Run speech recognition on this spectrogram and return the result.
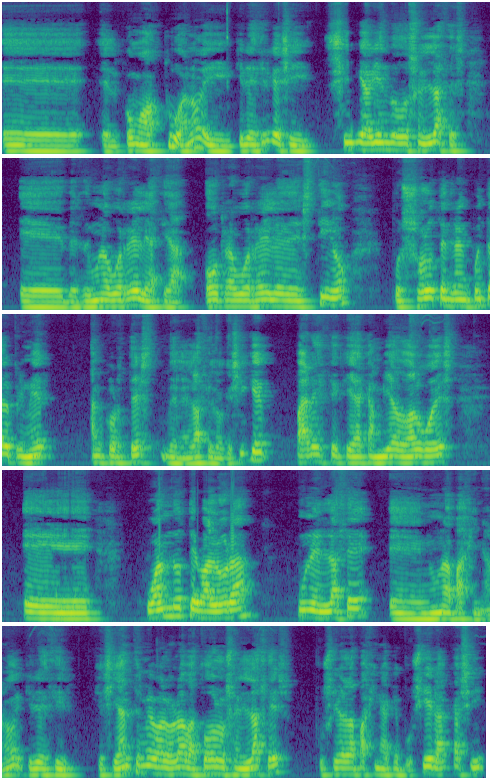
eh, el cómo actúa, ¿no? Y quiere decir que si sigue habiendo dos enlaces eh, desde una URL hacia otra URL de destino, pues solo tendrá en cuenta el primer anchor test del enlace. Lo que sí que parece que ha cambiado algo es eh, cuando te valora un enlace en una página, ¿no? quiere decir que si antes me valoraba todos los enlaces, pusiera la página que pusiera casi,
